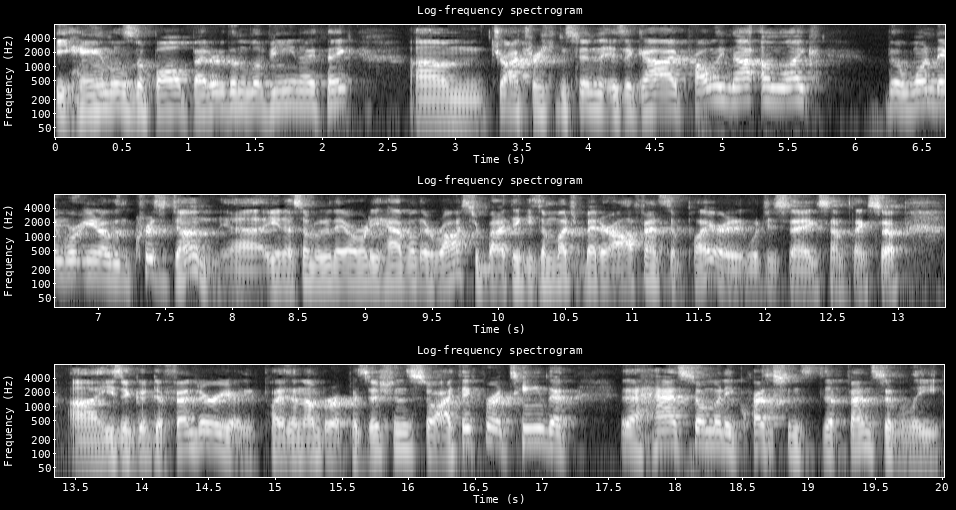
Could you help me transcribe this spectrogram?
He handles the ball better than LaVine, I think. Um, Josh Richardson is a guy probably not unlike the one they were, you know, Kris Dunn, uh, you know, somebody they already have on their roster, but I think he's a much better offensive player, which is saying something. So uh, he's a good defender. He plays a number of positions. So I think for a team that that has so many questions defensively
